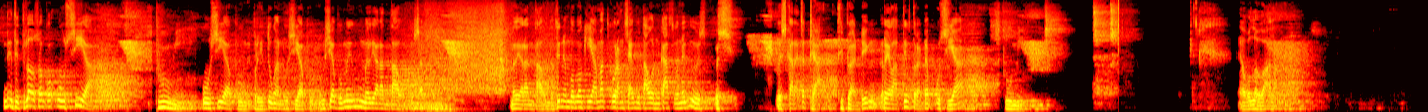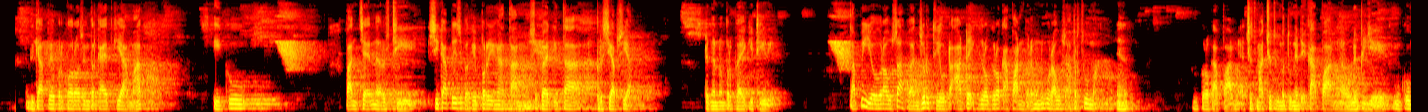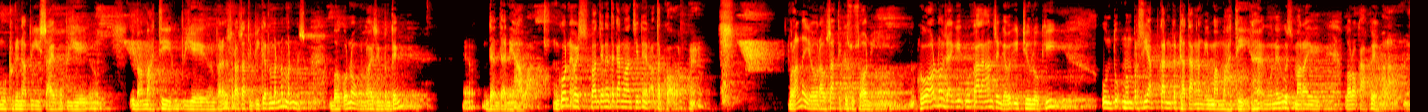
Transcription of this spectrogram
Ini didelok saka usia bumi, usia bumi, perhitungan usia bumi. Usia bumi miliaran tahun bisa. Miliaran tahun. Dadi nek umpama kiamat kurang sewu tahun kas ngene iku wis wis wis cedak dibanding relatif terhadap usia bumi. Ya Allah alam. Di kabeh perkara sing terkait kiamat iku pancen harus disikapi sebagai peringatan supaya kita bersiap-siap dengan memperbaiki diri. Tapi ya ora usah banjur diotak-atik kira-kira kapan bareng niku ora usah percuma. Ya. Kira kapan ya jut majut metune dek kapan oleh piye engko mudune Nabi Isa iku piye Imam Mahdi iku piye barang usah dipikir teman-teman mbok kono ngono sing penting ya, dandani awak. Engko nek pancene tekan wancine ra teko. Mulane ya ora usah dikesusoni. Gono saiki ku kalangan sing gawe ideologi untuk mempersiapkan kedatangan Imam Mahdi. Ngene iku wis marai lara kabeh malah.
